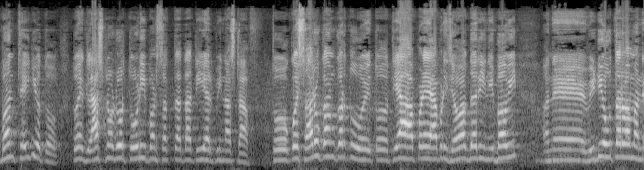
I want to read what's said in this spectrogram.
બંધ થઈ ગયો હતો તો એ ગ્લાસનો ડોર તોડી પણ શકતા હતા ટીઆરપીના સ્ટાફ તો કોઈ સારું કામ કરતું હોય તો ત્યાં આપણે આપણી જવાબદારી નિભાવી અને વીડિયો ઉતારવામાં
